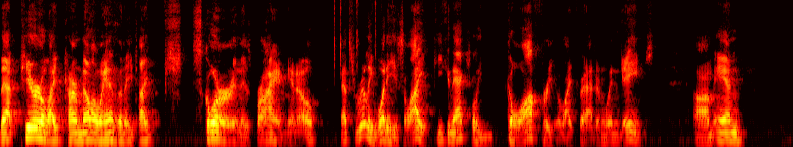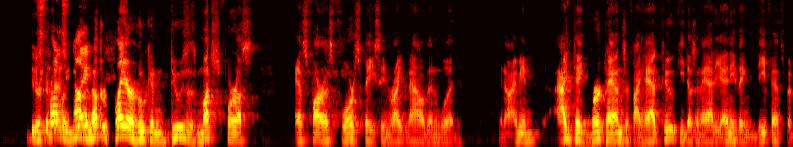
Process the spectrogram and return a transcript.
that pure like Carmelo Anthony type scorer in his prime, you know. That's really what he's like. He can actually go off for you like that and win games. Um, and there's the probably not player? another player who can do as much for us as far as floor spacing right now than Wood. You know, I mean, I'd take Bertans if I had to. He doesn't add you anything to defense, but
